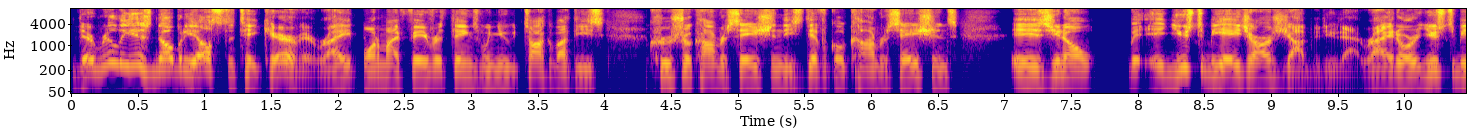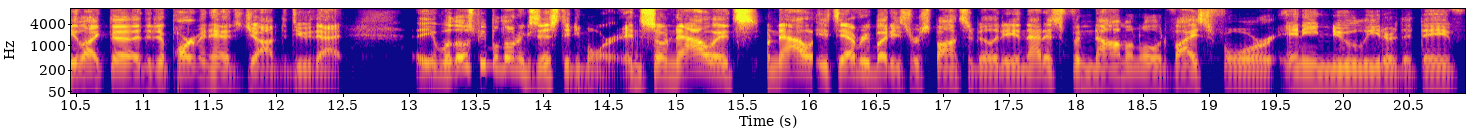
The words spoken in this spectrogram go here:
there really is nobody else to take care of it, right? One of my favorite things when you talk about these crucial conversation, these difficult conversations is, you know, it used to be HR's job to do that, right? Or it used to be like the the department head's job to do that. Eh, well, those people don't exist anymore. And so now it's now it's everybody's responsibility. And that is phenomenal advice for any new leader that they've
